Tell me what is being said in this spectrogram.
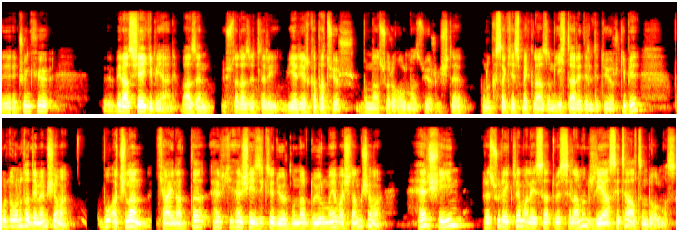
E, çünkü biraz şey gibi yani bazen Üstad Hazretleri yer yer kapatıyor. Bundan sonra olmaz diyor. İşte bunu kısa kesmek lazım, ihtar edildi diyor gibi. Burada onu da dememiş ama bu açılan kainatta her, her şeyi zikrediyor. Bunlar duyulmaya başlanmış ama her şeyin Resul-i Ekrem Aleyhisselatü Vesselam'ın riyaseti altında olması.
